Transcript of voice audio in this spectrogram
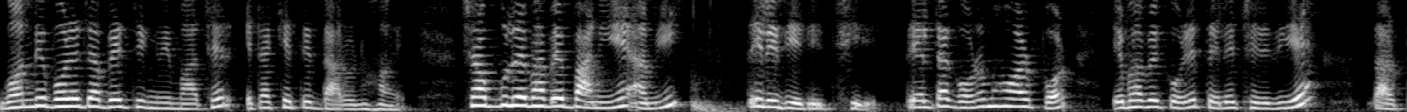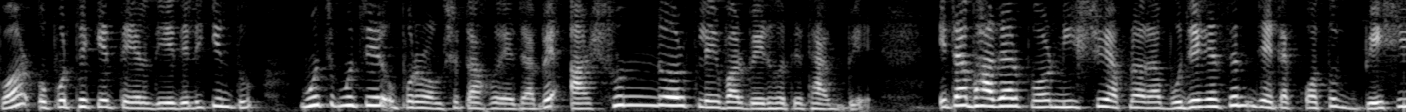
গন্ধে ভরে যাবে চিংড়ি মাছের, এটা খেতে দারুণ হয়। সবগুলো এভাবে বানিয়ে আমি তেলে দিয়ে দিচ্ছি। তেলটা গরম হওয়ার পর এভাবে করে তেলে ছেড়ে দিয়ে তারপর উপর থেকে তেল দিয়ে দিলে কিন্তু মুচমুচে উপরের অংশটা হয়ে যাবে আর সুন্দর ফ্লেভার বের হতে থাকবে। এটা ভাজার পর নিশ্চয়ই আপনারা বুঝে গেছেন যে এটা কত বেশি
